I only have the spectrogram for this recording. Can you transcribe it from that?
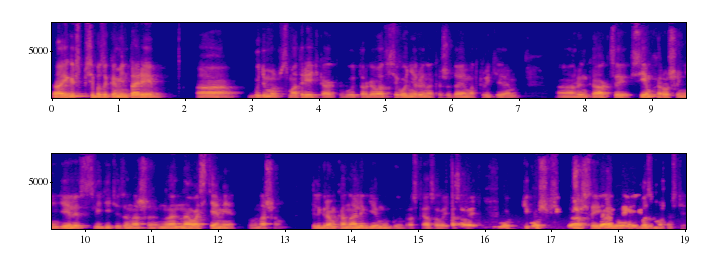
Да, Игорь, спасибо за комментарии. А, будем смотреть, как будет торговаться сегодня рынок. Ожидаем открытия а, рынка акций. Всем хорошей недели. Следите за нашими новостями в нашем телеграм-канале, где мы будем рассказывать о текущих ситуациях и о возможностях.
